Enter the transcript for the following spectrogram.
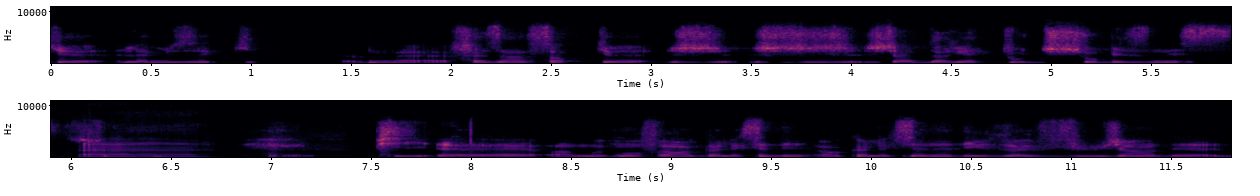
que la musique me faisait en sorte que j'adorais tout du show business. Ah. Puis, moi et mon frère, on collectionnait, des, on collectionnait des revues genre de,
